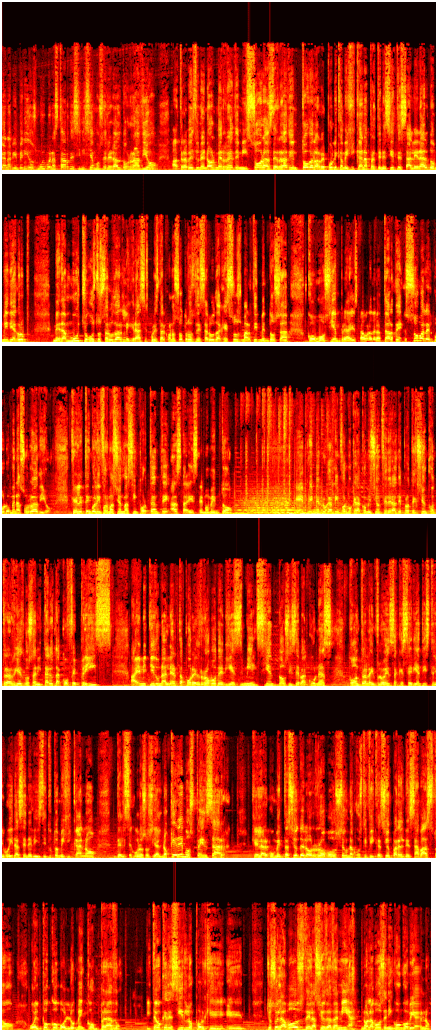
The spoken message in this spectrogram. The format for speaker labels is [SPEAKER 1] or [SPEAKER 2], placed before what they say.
[SPEAKER 1] Bienvenidos, muy buenas tardes. Iniciamos el Heraldo Radio a través de una enorme red de emisoras de radio en toda la República Mexicana pertenecientes al Heraldo Media Group. Me da mucho gusto saludarle. Gracias por estar con nosotros. Le saluda Jesús Martín Mendoza. Como siempre, a esta hora de la tarde, súbale el volumen a su radio, que le tengo la información más importante hasta este momento. En primer lugar, le informo que la Comisión Federal de Protección contra Riesgos Sanitarios, la COFEPRIS, ha emitido una alerta por el robo de 10.100 dosis de vacunas contra la influenza que serían distribuidas en el Instituto Mexicano del Seguro Social. No queremos pensar que la argumentación de los robos sea una justificación para el desabasto o el poco volumen comprado. Y tengo que decirlo porque eh, yo soy la voz de la ciudadanía, no la voz de ningún gobierno.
